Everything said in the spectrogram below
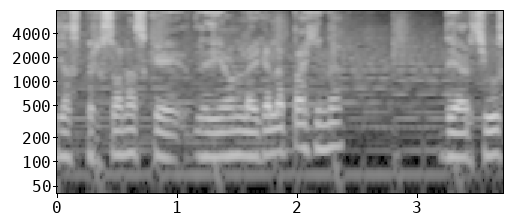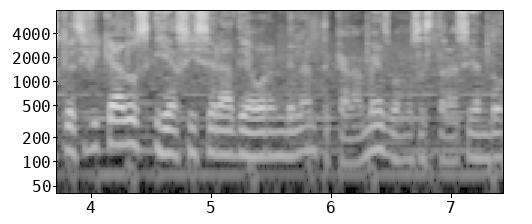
las personas que le dieron like a la página de archivos clasificados y así será de ahora en adelante. Cada mes vamos a estar haciendo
